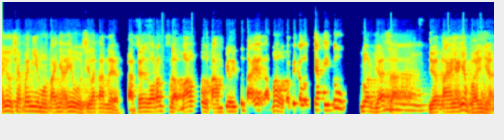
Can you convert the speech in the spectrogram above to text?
ayo siapa ini yang mau tanya, ayo silakan ya. Kadang orang nggak mau tampil itu tanya nggak mau, tapi kalau chat itu luar biasa, hmm. ya tanyanya banyak.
